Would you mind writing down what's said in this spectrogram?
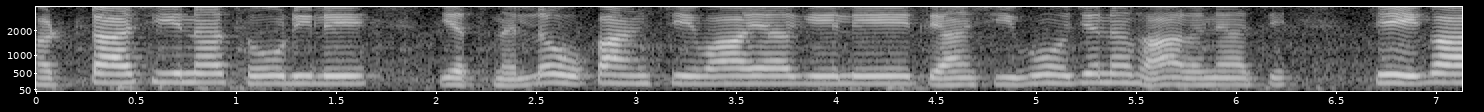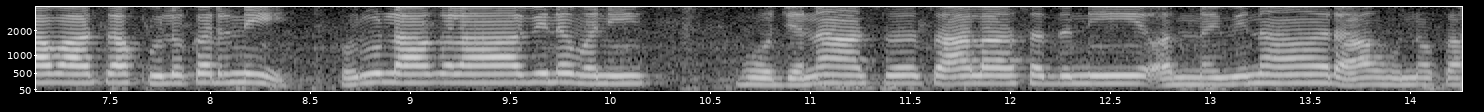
हट्टाशी न सोडिले. यत्न लोकांचे वाया गेले त्यांशी भोजन घालण्याचे. शेगावाचा कुलकर्णी करू लागला विनवनी भोजनाच चाला सदनी अन्न विना राहू नका.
